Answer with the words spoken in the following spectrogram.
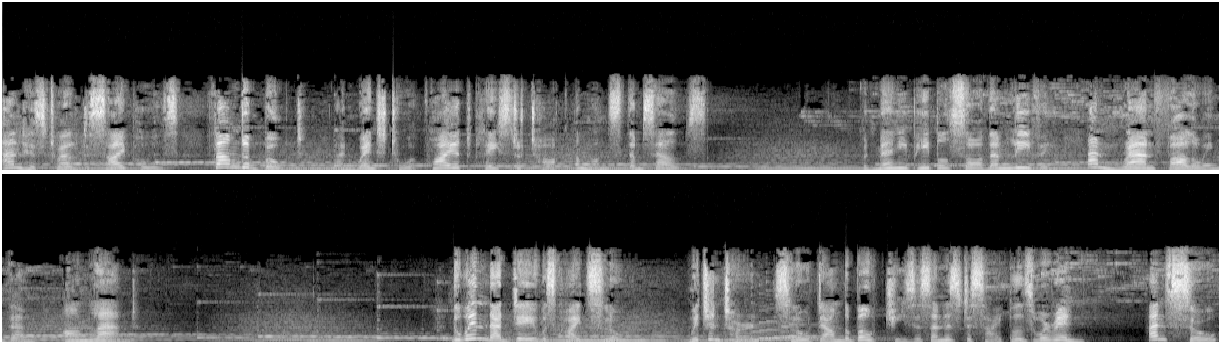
and his twelve disciples found a boat and went to a quiet place to talk amongst themselves. But many people saw them leaving and ran following them on land. The wind that day was quite slow, which in turn slowed down the boat Jesus and his disciples were in. And so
